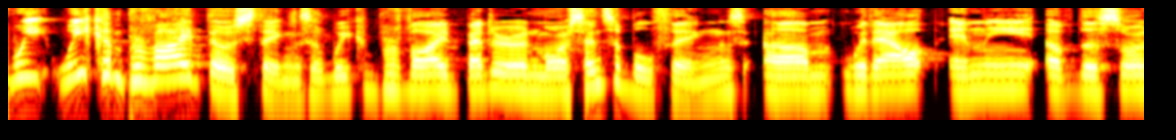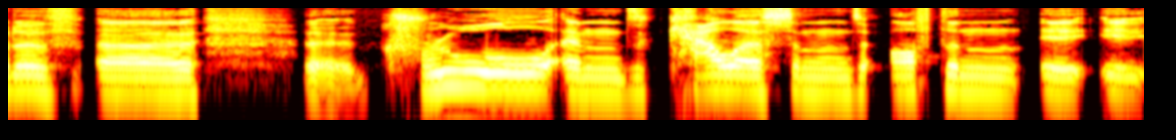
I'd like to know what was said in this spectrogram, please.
we we can provide those things, and we can provide better and more sensible things um, without any of the sort of uh, uh, cruel and callous and often i i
